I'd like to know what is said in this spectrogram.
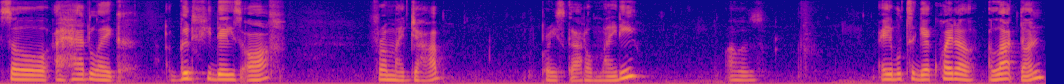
So I had like a good few days off from my job. Praise God Almighty. I was able to get quite a, a lot done.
